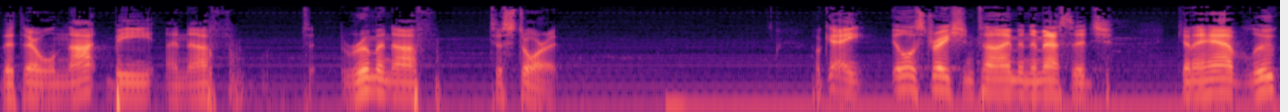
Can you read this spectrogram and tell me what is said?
that there will not be enough to, room enough to store it. Okay, illustration time in the message. Can I have Luke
